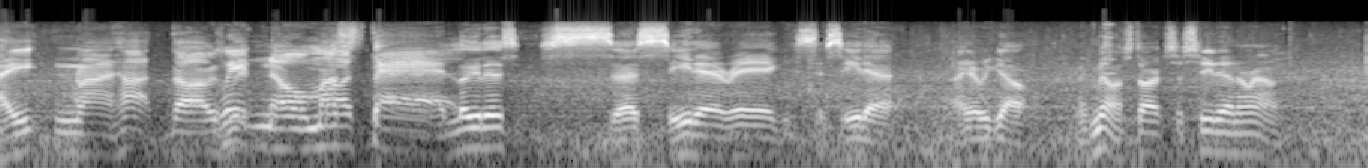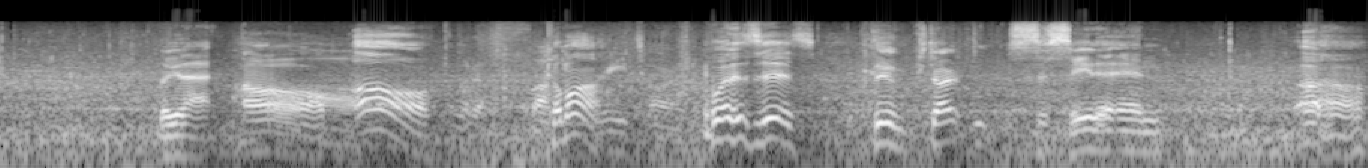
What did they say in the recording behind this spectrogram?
I eating my hot dogs with, With no mustard. Look at this Cicitta rig. Cicitta. Right, here we go. McMillan, start Cicitta in around. Look at that. Oh, oh. What a fucking Come on. retard. What is this? Dude, start Cicitta and oh,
